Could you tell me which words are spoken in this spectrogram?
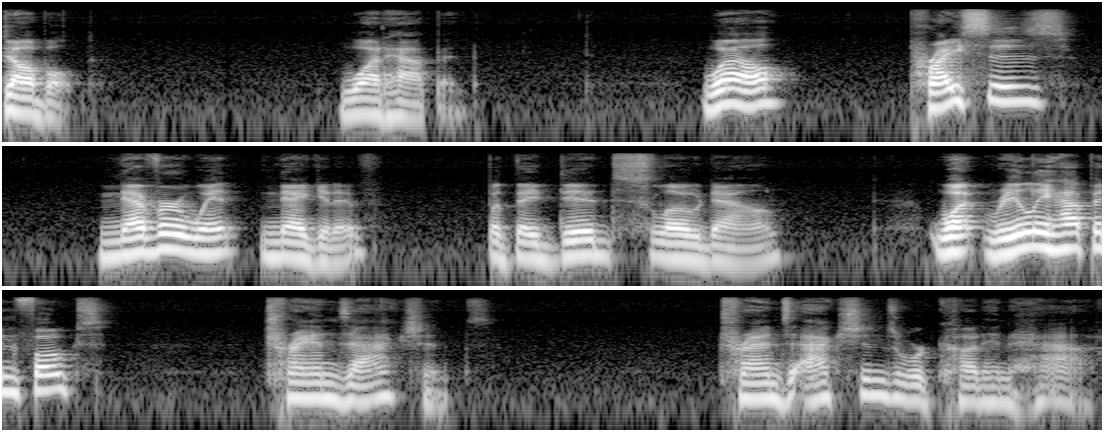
doubled. What happened? Well, prices never went negative, but they did slow down. What really happened, folks? transactions. Transactions were cut in half.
